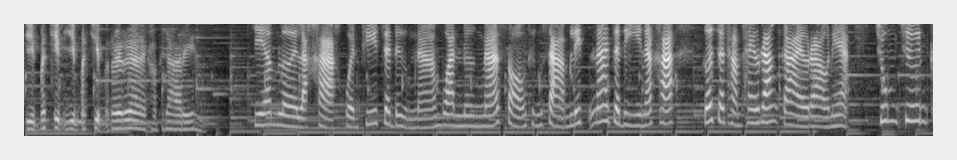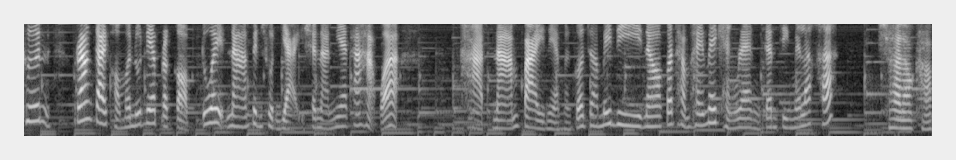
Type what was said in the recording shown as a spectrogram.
หยิบมาจิบหยิบมาจิบเรื่อยๆเลยครับพี่ดาริน เยี่ยมเลยล่ะค่ะ ควรที่จะดื่มน้ำวันหนึ่งนะ 2-3 ลิตรน่าจะดีนะคะ ก็จะทำให้ร่างกายเราเนี่ยชุ่มชื่นขึ้น ร่างกายของมนุษย์เนี่ยประกอบด้วยน้ำเป็นส่วนใหญ่ ฉะนั้นเนี่ยถ้าหากว่า ขาดน้ำไปเนี่ยมันก็จะไม่ดีเนาะก็ทำให้ไม่แข็งแรงเหมือนกันจริงไหมล่ะคะใช่แล้วครับ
